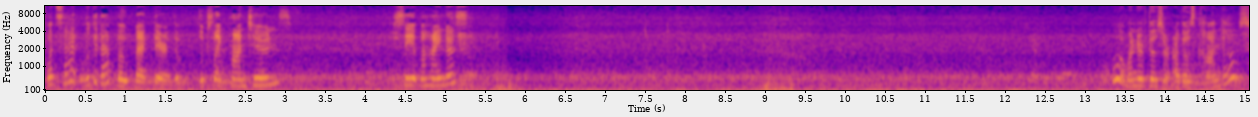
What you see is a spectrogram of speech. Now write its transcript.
What's that? Look at that boat back there. That looks like pontoons. See it behind us? Yeah. Ooh, I wonder if those are are those condos?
